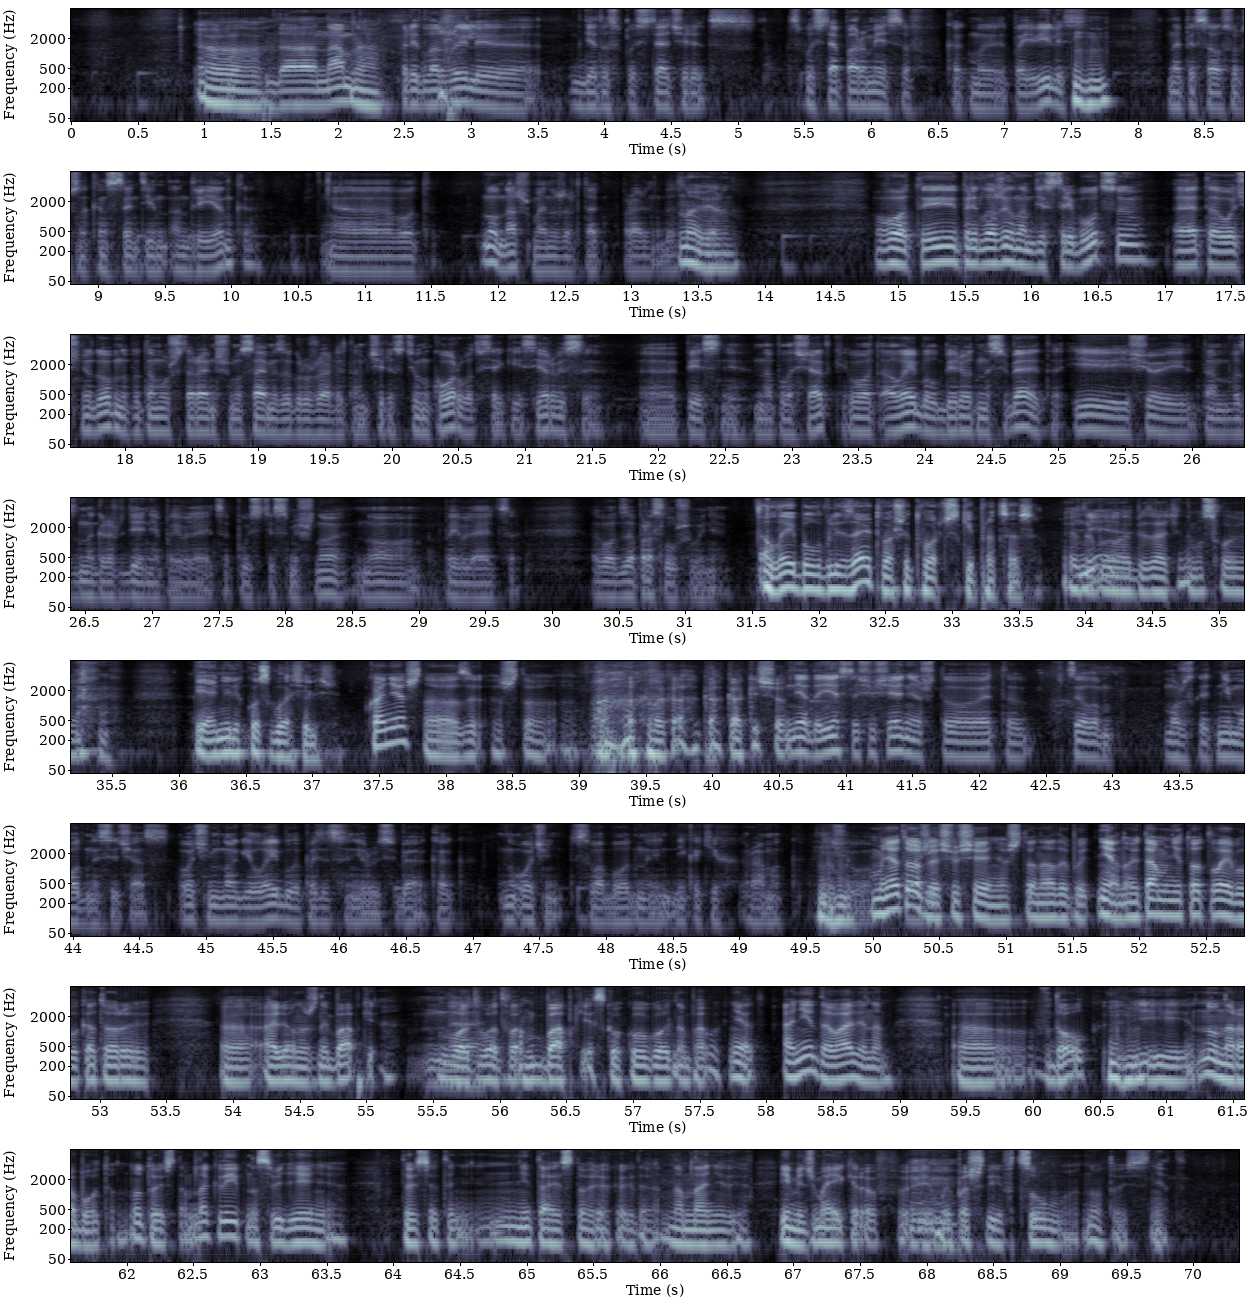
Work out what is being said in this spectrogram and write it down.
Э, Да, нам предложили где-то спустя через спустя пару месяцев, как мы появились, написал, собственно, Константин Андриенко. Вот. Ну, наш менеджер, так правильно, да? Наверное. Вот, и предложил нам дистрибуцию. Это очень удобно, потому что раньше мы сами загружали там через TuneCore вот всякие сервисы, э, песни на площадке. Вот, а лейбл берет на себя это, и еще и там вознаграждение появляется, пусть и смешное, но появляется вот за прослушивание. Лейбл влезает в ваши творческие процессы, Это Не. было обязательным условием. и они легко согласились. Конечно, а что? Как как еще? Не, да есть ощущение, что это в целом, можно сказать, не модно сейчас. Очень многие лейблы позиционируют себя как ну, очень свободные, никаких рамок, ничего. У меня тоже ощущение, что надо быть... Не, ну и там не тот лейбл, который э, «Алло, нужны бабки». Да. Вот, вот вам бабки, сколько угодно бабок. Нет, они давали нам э, в долг и, ну, на работу. Ну, то есть там на клип, на сведение. То есть это не та история, когда нам наняли имиджмейкеров, и мы пошли в ЦУМ. Ну, то есть нет.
